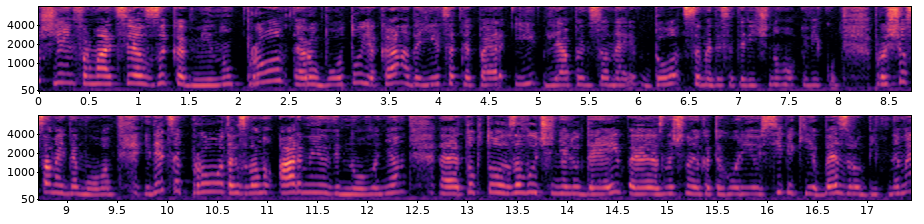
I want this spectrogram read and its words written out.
Також є інформація з Кабміну про роботу, яка надається тепер і для пенсіонерів до 70-річного віку. Про що саме йде мова? Йдеться про так звану армію відновлення, е, тобто залучення людей е, значної категорії осіб, які є безробітними,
